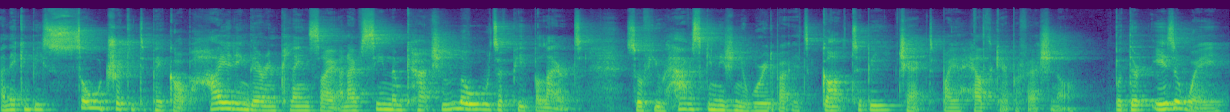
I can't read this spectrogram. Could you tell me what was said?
and they can be so tricky to pick up, hiding there in plain sight, and I've seen them catch loads of people out. So if you have a skin lesion you're worried about, it's got to be checked by a healthcare professional. But there is a way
